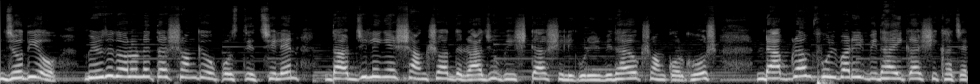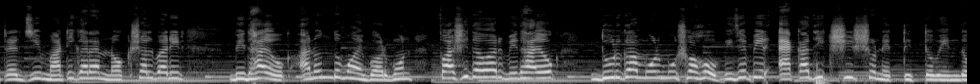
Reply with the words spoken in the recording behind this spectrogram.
যদিও বিরোধী দলনেতার সঙ্গে উপস্থিত ছিলেন দার্জিলিংয়ের সাংসদ রাজু বিষ্টা শিলিগুড়ির বিধায়ক শঙ্কর ঘোষ, ডাবগ্রাম ফুলবাড়ির বিধায়িকা শিখা চ্যাটার্জি, মাটিগাড়ার নকশালবাড়ির বিধায়ক আনন্দময় বর্মন, ফাঁসি দেওয়ার বিধায়ক দুর্গা মুর্মু সহ বিজেপির একাধিক শীর্ষ নেতৃত্ববৃন্দ।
